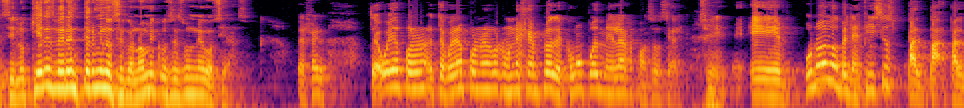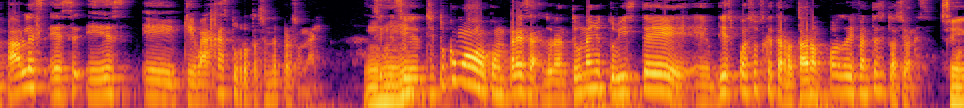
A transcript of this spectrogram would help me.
si lo quieres ver en términos económicos, es un negociazo. Perfecto. Te voy, a poner, te voy a poner un ejemplo de cómo puedes medir la responsabilidad social. Sí. Eh, uno de los beneficios palpables es, es eh, que bajas tu rotación de personal. si, tú como, empresa durante un año tuviste 10 eh, puestos que te rotaron por diferentes situaciones, sí.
